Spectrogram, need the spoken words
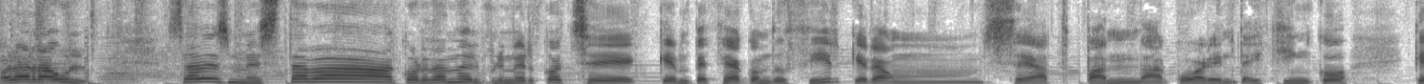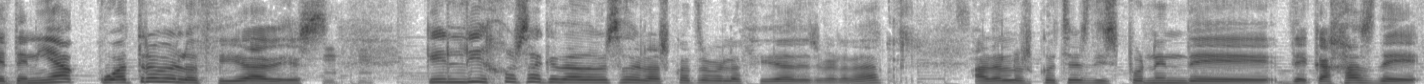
Hola Raúl. Sabes, me estaba acordando del primer coche que empecé a conducir, que era un Seat Panda 45, que tenía cuatro velocidades. Qué lejos ha quedado eso de las cuatro velocidades, ¿verdad? Ahora los coches disponen de, cajas de,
